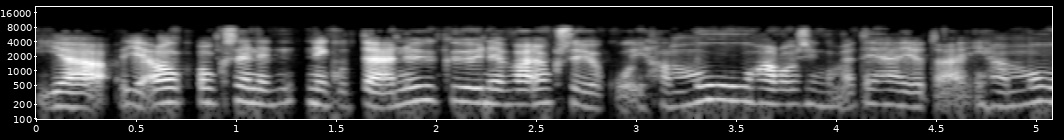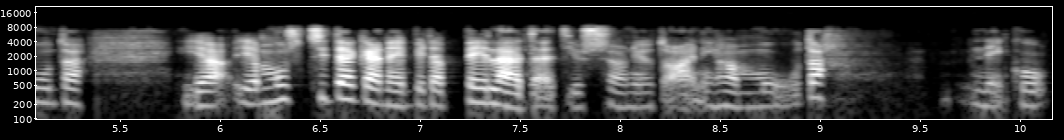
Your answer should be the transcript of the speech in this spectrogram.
ja, ja on, onko se niin kuin tämä nykyinen vai onko se joku ihan muu, haluaisinko mä tehdä jotain ihan muuta. Ja, ja musta sitäkään ei pidä pelätä, että jos se on jotain ihan muuta, niin kuin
